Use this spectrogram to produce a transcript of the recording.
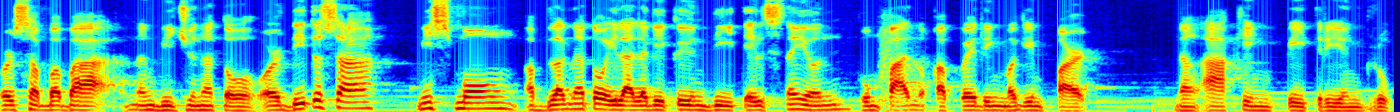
or sa baba ng video na to or dito sa mismong uh, vlog na to ilalagay ko yung details na yon kung paano ka pwedeng maging part ng aking Patreon group.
